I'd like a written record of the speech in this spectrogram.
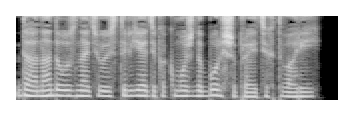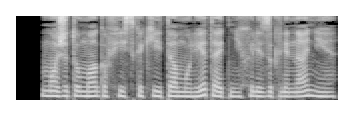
Да, надо узнать у Истельяди как можно больше про этих тварей. Может, у магов есть какие-то амулеты от них или заклинания.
